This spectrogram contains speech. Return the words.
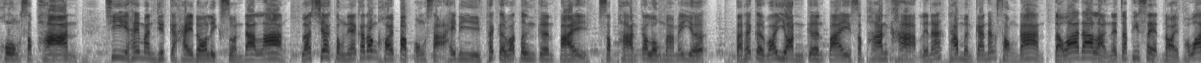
โครงสะพานที่ให้มันยึดกับไฮดรอลิกส่วนด้านล่าง แล้วเชือกตรงนี้ก็ต้องคอยปรับองศาให้ดี ถ้าเกิดว่าตึงเกินไป สะพานก็ลงมาไม่เยอะ แต่ถ้าเกิดว่าหย่อนเกินไปสะพานขาดเลยนะทำเหมือนกันทั้งสองด้าน แต่ว่าด้านหลังเนี่ยจะพิเศษหน่อยเพราะว่า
